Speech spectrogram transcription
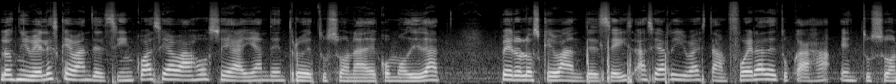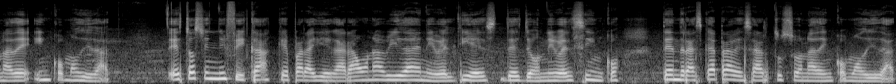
Los niveles que van del 5 hacia abajo se hallan dentro de tu zona de comodidad pero los que van del 6 hacia arriba están fuera de tu caja en tu zona de incomodidad. Esto significa que para llegar a una vida de nivel 10 desde un nivel 5 tendrás que atravesar tu zona de incomodidad.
